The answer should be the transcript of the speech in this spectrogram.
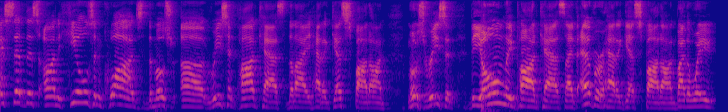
I said this on Heels and Quads, the most uh, recent podcast that I had a guest spot on. Most recent, the only podcast I've ever had a guest spot on. By the way,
